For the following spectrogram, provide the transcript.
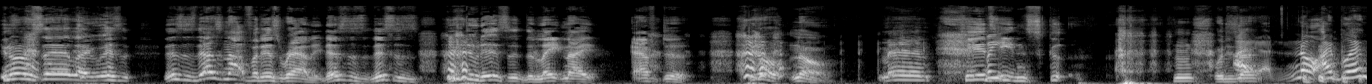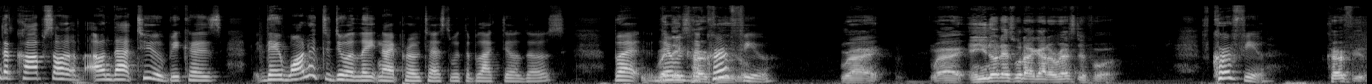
you know what I'm saying. Like this, this is that's not for this rally. This is this is you do this at the late night after. You don't no, man. Kids But- eating school. Hmm? What'd you say? I, no, I blame the cops on on that too because they wanted to do a late night protest with the black dildos, but, there they was the curfew. right, right. And you know that's what I got arrested for. Curfew. Curfew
